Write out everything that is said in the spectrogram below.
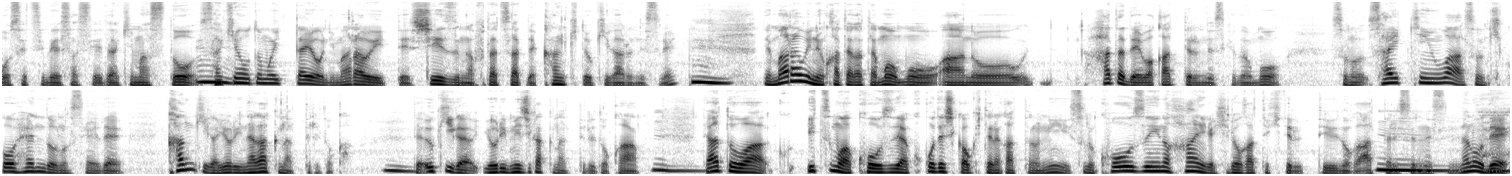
を説明させていただきますと、うん先ほども言ったようにマラウイってシーズンが2つあって寒気と雨季があるんですね。うんでマラウイの方々ももうあの肌で分かってるんですけども、その最近はその気候変動のせいで寒気がより長くなってるとか、うんで雨季がより短くなってるとか。うん。であとはいつもは洪水はここでしか起きてなかったのにその洪水の範囲が広がってきてるっていうのがあったりするんです、うん。なので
